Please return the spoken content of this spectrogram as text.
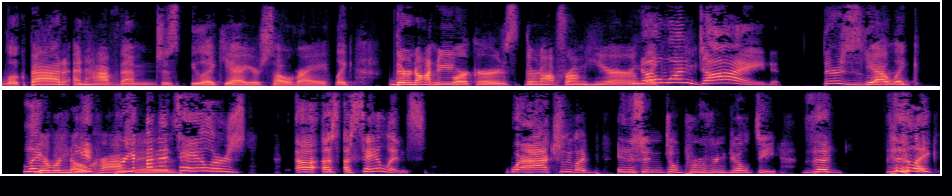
look bad and have them just be like, yeah, you're so right. Like, they're not New Yorkers. They're not from here. no like, one died. There's yeah, like, like there were no yeah, Breonna crashes. Taylor's uh, assailants were actually like innocent until proven guilty. The like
